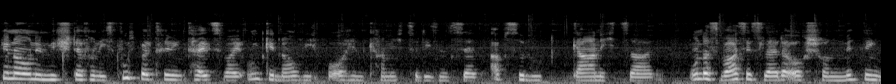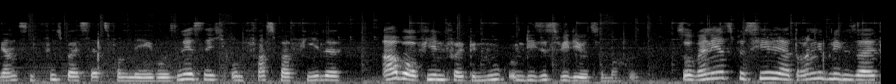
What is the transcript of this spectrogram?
Genau, nämlich Stefanis Fußballtraining Teil 2 und genau wie vorhin kann ich zu diesem Set absolut gar nichts sagen. Und das war es jetzt leider auch schon mit den ganzen Fußballsets von Lego. Sind jetzt nicht unfassbar viele, aber auf jeden Fall genug, um dieses Video zu machen. So, wenn ihr jetzt bis hierher dran geblieben seid,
